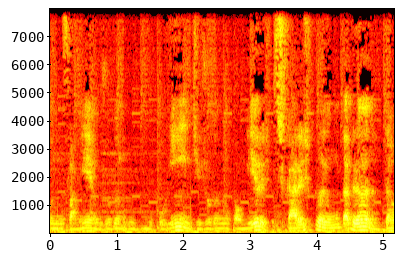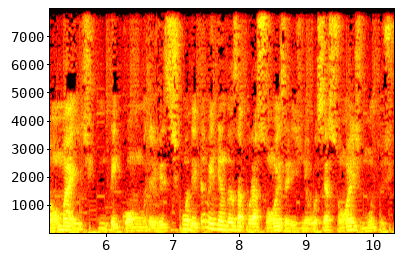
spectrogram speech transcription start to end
jogando no Flamengo, jogando no, Corinthians, jogando no Palmeiras, esses caras ganham muita grana. Então, mas não tem como muitas vezes esconder. Também dentro das apurações ali de negociações, muitos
